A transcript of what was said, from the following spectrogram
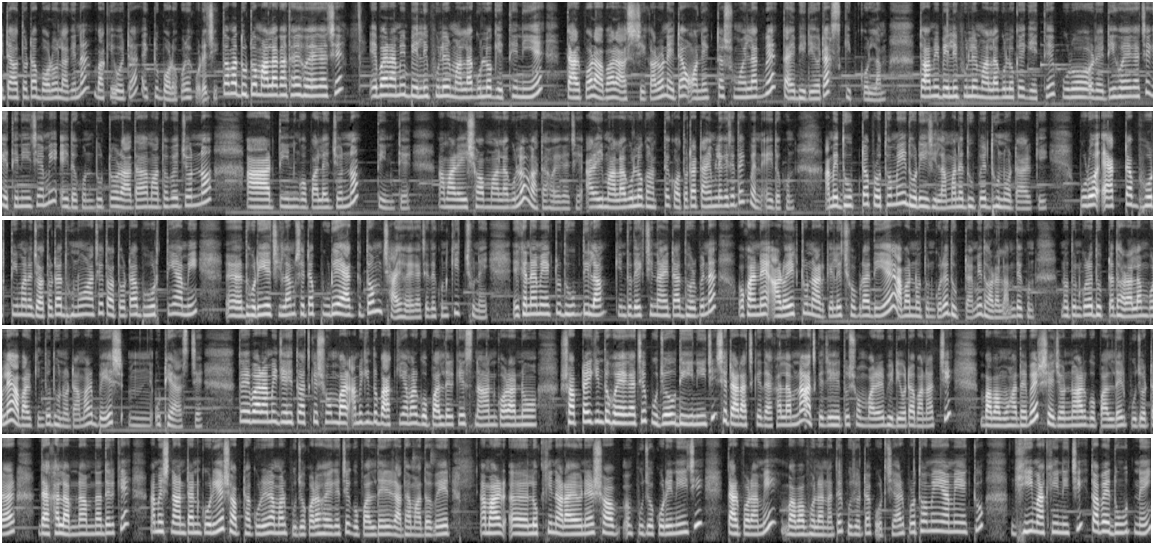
এটা অতটা বড় লাগে না, বাকি ওইটা একটু বড় করে করেছি। তো আমার দুটো মালা গাঁথায় হয়ে গেছে, এবার আমি বেলি ফুলের মালাগুলো গেঁথে নিয়ে তারপর আবার আসছি, কারণ এটা অনেকটা সময় লাগবে, তাই ভিডিওটা স্কিপ করলাম। তো আমি বেলি ফুলের মালাগুলোকে গেঁথে পুরো রেডি হয়ে গেছে। গেথে নিয়েছি আমি, এই দেখুন, দুটো রাধা মাধবের জন্য আর তিন গোপালের জন্য তিনটে। আমার এই সব মালাগুলো গাঁথা হয়ে গেছে। আর এই মালাগুলো গাঁথতে কতটা টাইম লেগেছে দেখবেন? এই দেখুন, আমি ধূপটা প্রথমেই ধরিয়েছিলাম মানে ধূপের ধুনোটা আর কি। পুরো একটা ভর্তি মানে যতটা ধুনো আছে ততটা ভর্তি আমি ধরিয়েছিলাম, সেটা পুরে একদম ছাই হয়ে গেছে, দেখুন কিচ্ছু নেই। এখানে আমি একটু ধূপ দিলাম, কিন্তু দেখছি না, এটা ধরবে না। ওখানে আরও একটু নারকেলের ছোবড়া দিয়ে আবার নতুন করে ধূপটা আমি ধরালাম। দেখুন, নতুন করে ধূপটা ধরালাম বলে আবার কিন্তু ধুনোটা আমার বেশ উঠে আসছে। তো এবার আমি যেহেতু আজকে সোমবার, আমি কিন্তু বাকি আমার গোপালদেরকে স্নান করানো সবটাই কিন্তু হয়ে গেছে, পুজোও দিয়ে নিয়েছি, সেটা আর আজকে দেখালাম না। আজকে যেহেতু সোমবারের ভিডিওটা বানাচ্ছি, বাবা মহাদেবের, সেজন্য আর গোপালদের পুজোটার দেখালাম না আপনাদেরকে। আমি স্নান টান করিয়ে সব ঠাকুরের আমার পুজো করা হয়ে গেছে, গোপালদের, রাধা মাধবের, আমার লক্ষ্মী নারায়ণের সব পুজো করে নিয়েছি। তারপর আমি বাবা ভোলানাথের পুজোটা করছি। আর প্রথমেই আমি একটু ঘি মাখিয়ে নিচ্ছি, তবে দুধ নেই।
